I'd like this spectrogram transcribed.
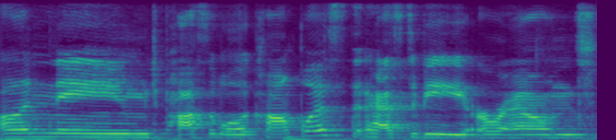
unnamed possible accomplice that has to be around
